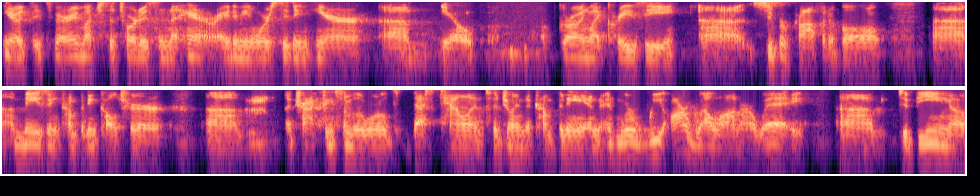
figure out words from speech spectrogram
you know, it's it's very much the tortoise and the hare, right? I mean, we're sitting here, um, you know, growing like crazy, uh, super profitable, uh, amazing company culture, um, attracting some of the world's best talent to join the company, and and we're we are well on our way um, to being a,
